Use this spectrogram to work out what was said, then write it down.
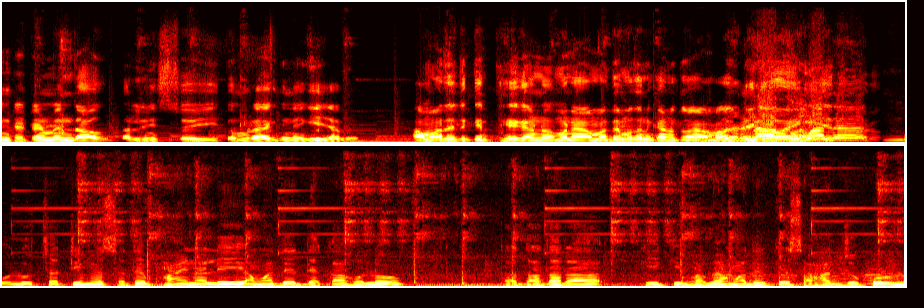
এন্টারটেনমেন্ট দাও, তাহলে নিশ্চয়ই তোমরা একদিন এগিয়ে যাবে। আমাদের থেকে কেন? মানে আমাদের মতন কেন? তুমি আমাদের যেতে টিমের সাথে ফাইনালি আমাদের দেখা হলো। তা দাদারা কী কীভাবে আমাদেরকে সাহায্য করল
